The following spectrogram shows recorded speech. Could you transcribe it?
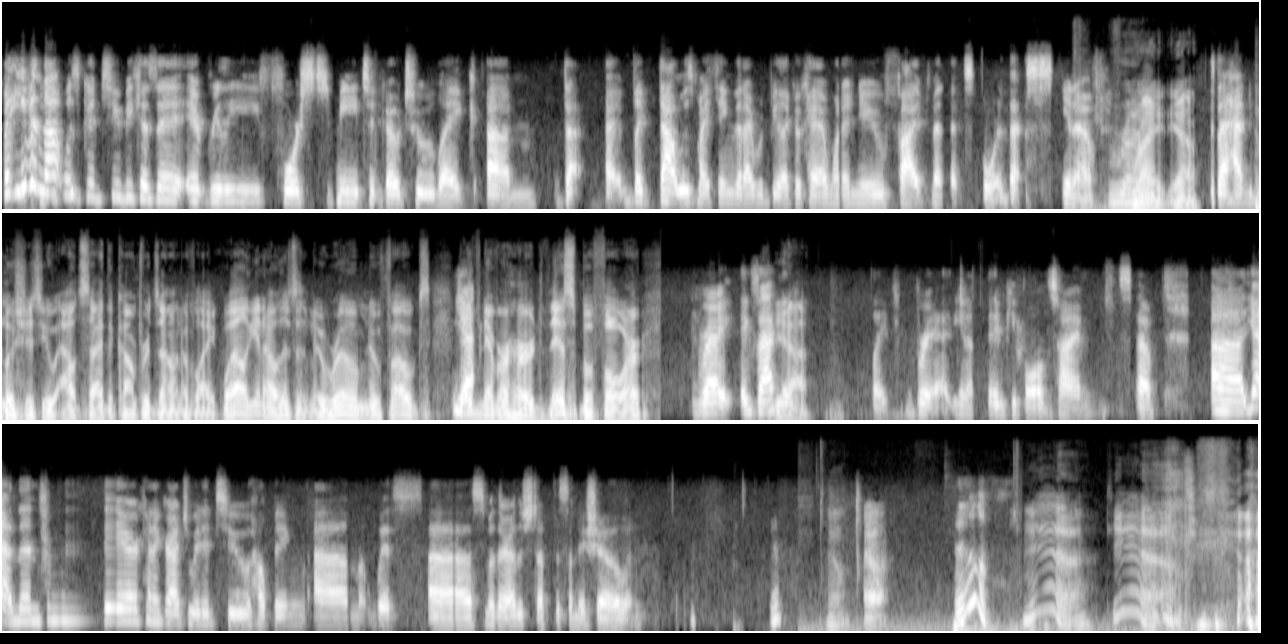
but even that was good too because it, it really forced me to go to like um that like that was my thing that I would be like, okay, I want a new five minutes for this, you know, Right. Right. Yeah. because I had to be. Pushes you outside the comfort zone of like, well, you know, this is a new room, new folks. Yeah, They've never heard this before. right, exactly. Yeah. like you know, same people all the time. So, uh, yeah, and then from there, kind of graduated to helping um, with uh, some of their other stuff, the Sunday Show, and Yeah. Yeah. yeah, Yeah. Yeah.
